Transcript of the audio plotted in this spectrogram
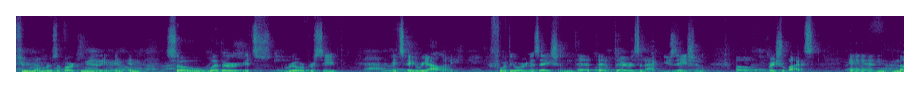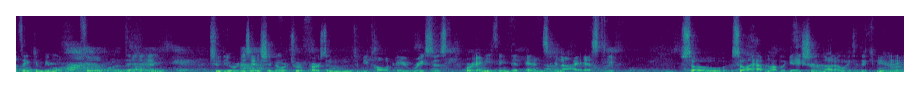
to members of our community. And, and so whether it's real or perceived, it's a reality for the organization that, that there's an accusation of racial bias. And nothing can be more harmful than to the organization or to a person to be called a racist or anything that ends in IST. So, so I have an obligation not only to the community,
